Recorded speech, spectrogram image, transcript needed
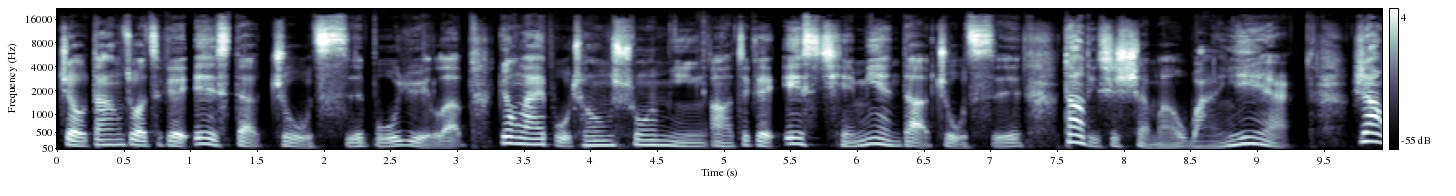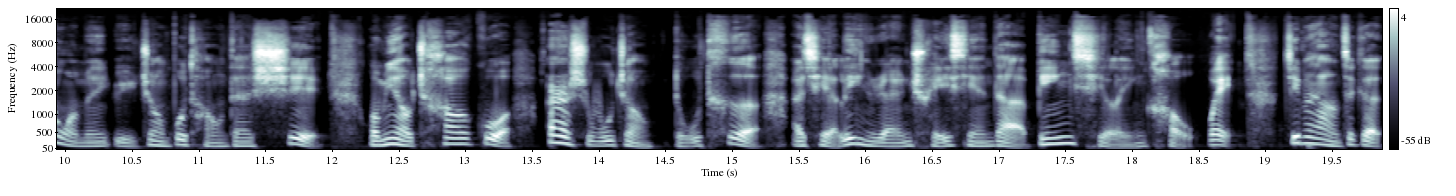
就当做这个 is 的主词补语了，用来补充说明啊，这个 is 前面的主词到底是什么玩意儿。让我们与众不同的是，我们有超过二十五种独特而且令人垂涎的冰淇淋口味。基本上，这个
